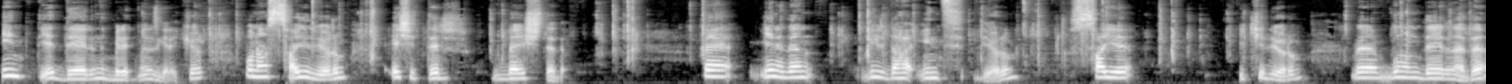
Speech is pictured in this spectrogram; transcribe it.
int diye değerini belirtmeniz gerekiyor. Buna sayı diyorum eşittir 5 dedim. Ve yeniden bir daha int diyorum. Sayı 2 diyorum. Ve bunun değerine de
